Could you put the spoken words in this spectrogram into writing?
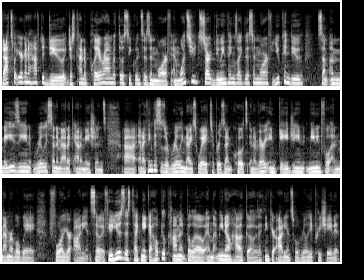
that's what you're going to have to do. Just kind of play around with those sequences in Morph. And once you start doing things like this in Morph, you can do some amazing, really cinematic animations. Uh, and I think this is a really nice way to present quotes in a very engaging, meaningful, and memorable way for your audience. So if you use this technique, I hope you'll comment below and let me know how it goes. I think your audience will really appreciate it.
